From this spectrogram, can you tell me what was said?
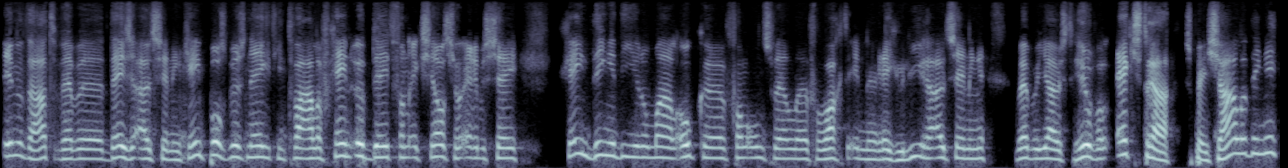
Inderdaad, we hebben deze uitzending geen postbus 1912, geen update van Excelsior RBC, geen dingen die je normaal ook van ons wel verwacht in reguliere uitzendingen. We hebben juist heel veel extra speciale dingen.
